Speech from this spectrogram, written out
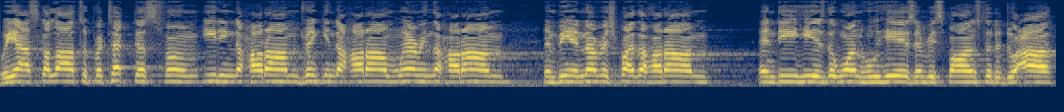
We ask Allah to protect us from eating the haram, drinking the haram, wearing the haram, and being nourished by the haram. Indeed, He is the one who hears and responds to the dua.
